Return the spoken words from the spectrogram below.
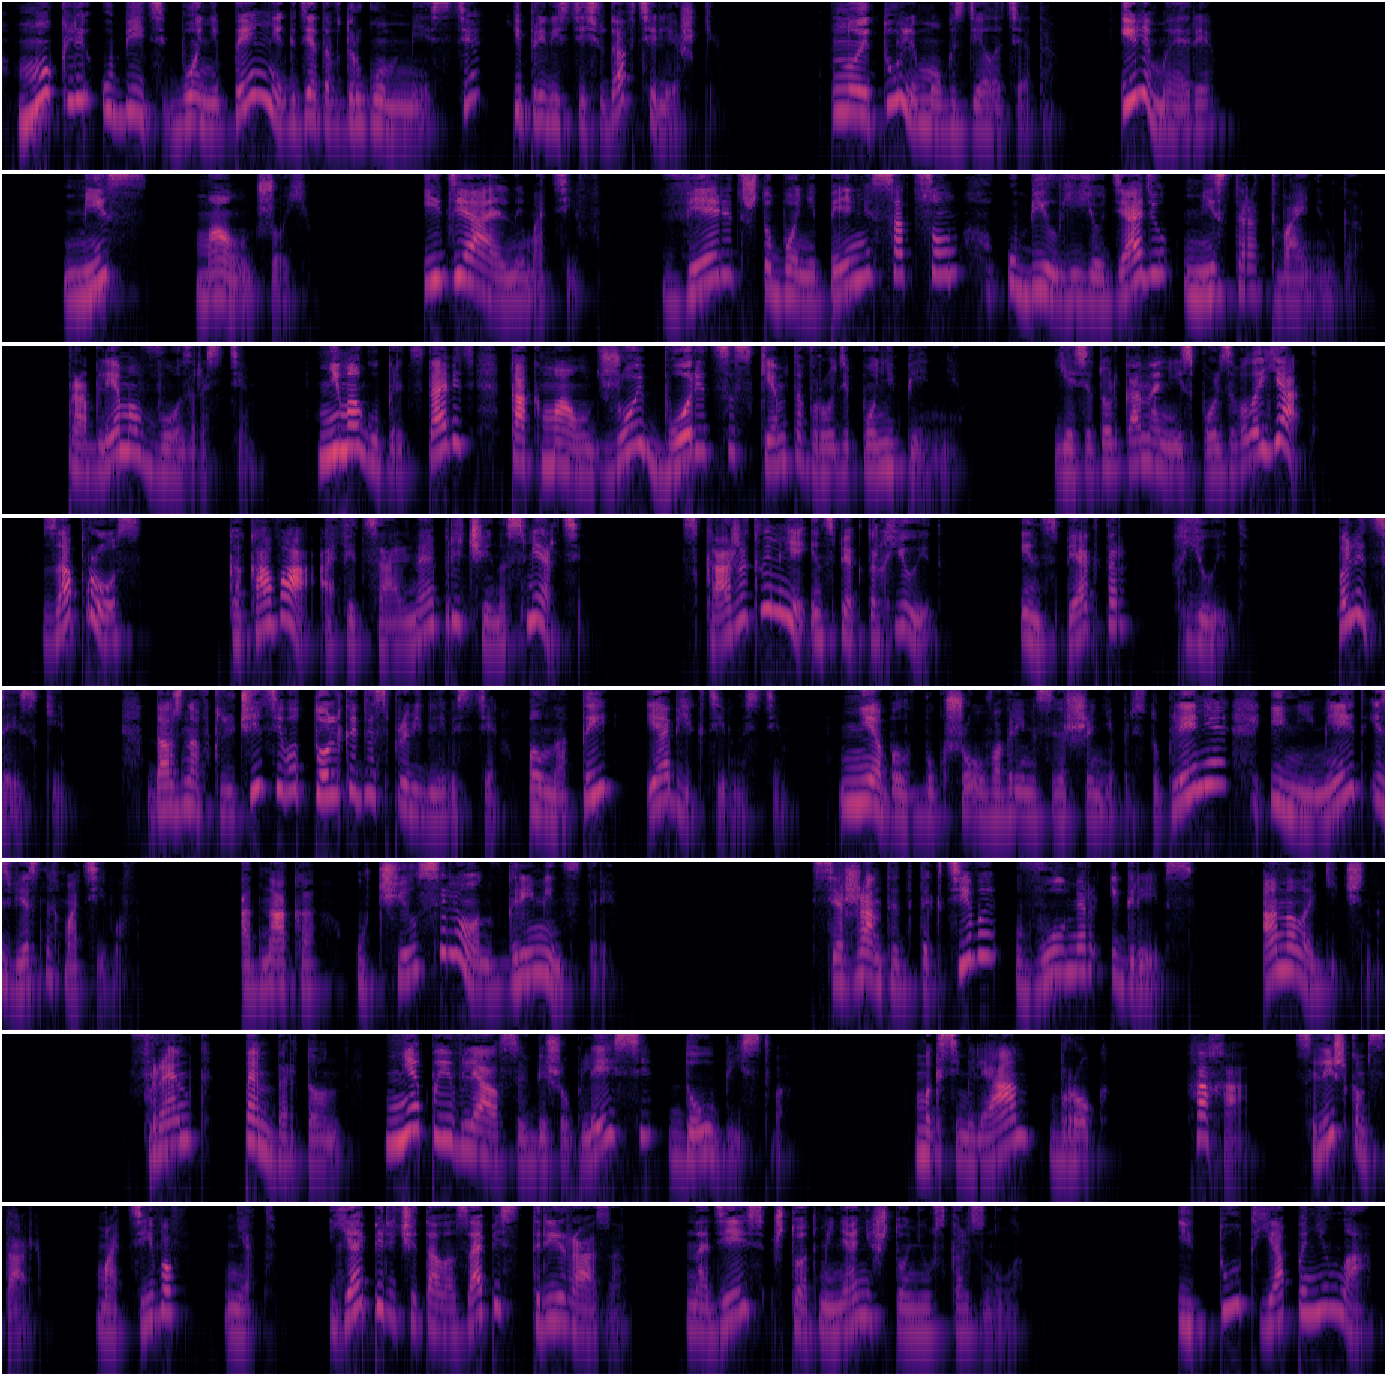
Мог ли убить Бонни Пенни где-то в другом месте и привезти сюда в тележке? Но и Тули мог сделать это. Или Мэри. Мисс Маунджой. Идеальный мотив. Верит, что Бонни Пенни с отцом убил ее дядю, мистера Твайнинга. Проблема в возрасте. Не могу представить, как Маунт Джой борется с кем-то вроде Бонни Пенни. Если только она не использовала яд. Запрос. Какова официальная причина смерти? Скажет ли мне инспектор Хьюит? Инспектор Хьюит. Полицейский. Должна включить его только для справедливости, полноты и объективности. Не был в букшоу во время совершения преступления и не имеет известных мотивов. Однако учился ли он в Грейминстере? Сержанты-детективы Вулмер и Грейвс. Аналогично. Фрэнк Пембертон не появлялся в Бишоп-Лейсе до убийства. Максимилиан Брок. Ха-ха, слишком стар. Мотивов нет. Я перечитала запись три раза, надеясь, что от меня ничто не ускользнуло. И тут я поняла.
